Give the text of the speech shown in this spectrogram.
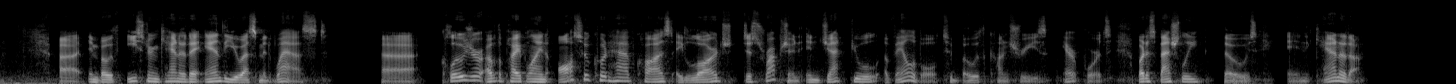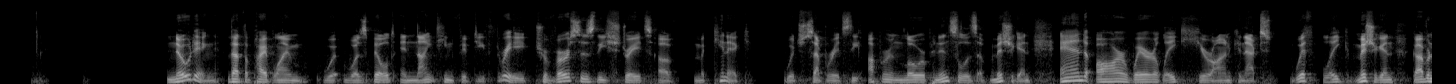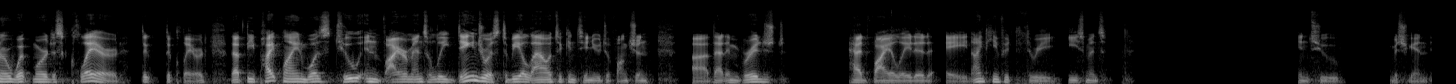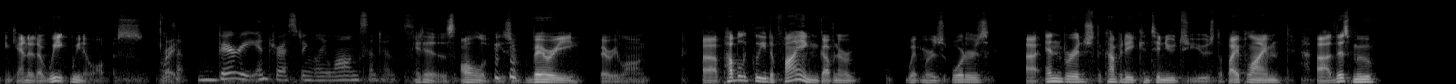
Uh, in both eastern Canada and the U.S. Midwest, uh, closure of the pipeline also could have caused a large disruption in jet fuel available to both countries' airports, but especially those in Canada. Noting that the pipeline w- was built in 1953, traverses the Straits of Mackinac, which separates the upper and lower peninsulas of Michigan, and are where Lake Huron connects with Lake Michigan, Governor Whitmer declared de- declared that the pipeline was too environmentally dangerous to be allowed to continue to function. Uh, that Enbridged had violated a 1953 easement into Michigan and Canada. We we know all this, right? That's a very interestingly long sentence. It is. All of these are very, very long. Uh, publicly defying Governor Whitmer's orders, uh, Enbridge, the company, continued to use the pipeline. Uh, this move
